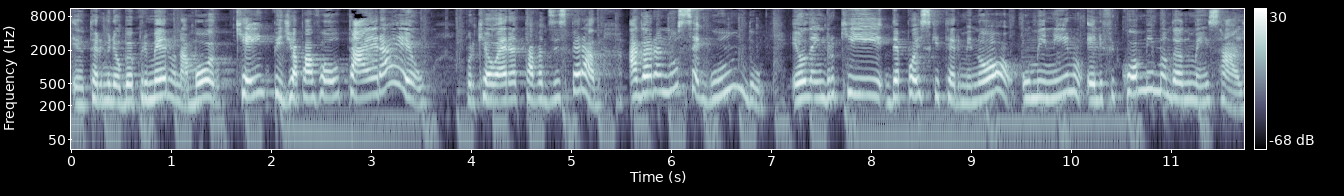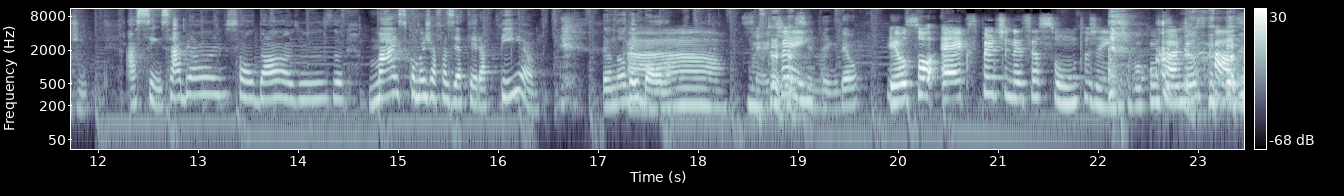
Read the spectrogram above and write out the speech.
eu terminei o meu primeiro namoro, quem pedia pra voltar era eu. Porque eu era, tava desesperada. Agora, no segundo, eu lembro que depois que terminou, o menino, ele ficou me mandando mensagem. Assim, sabe? Ai, saudade. Mas, como eu já fazia terapia, eu não dei bola. Ah, muito Certo. bem. Entendeu? Eu sou expert nesse assunto, gente. Vou contar meus casos.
